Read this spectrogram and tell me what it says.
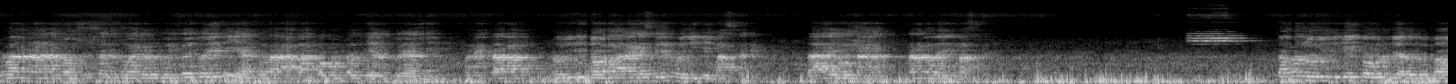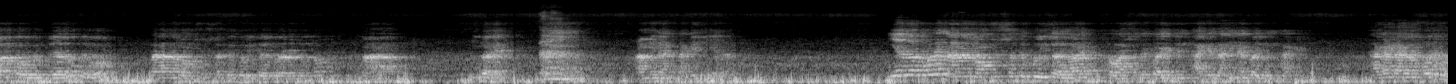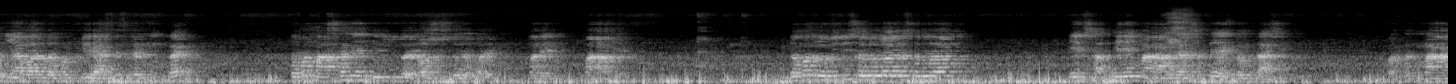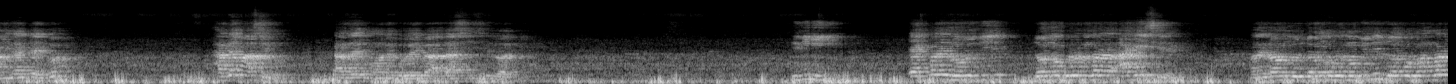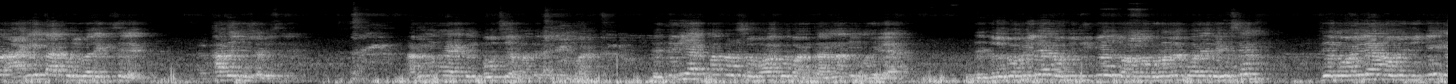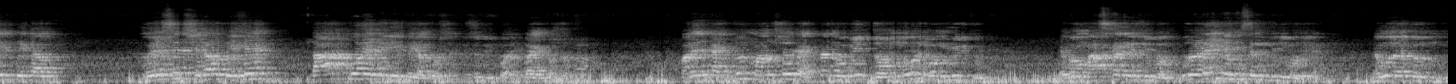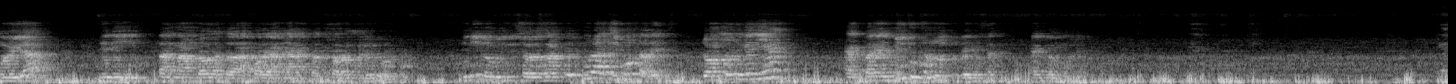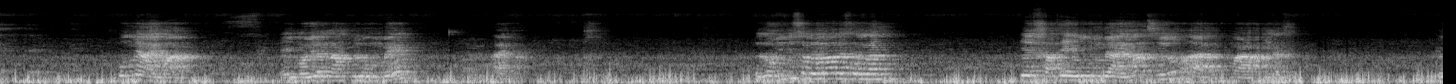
তোমার পরিচয় করে মানে বাবা নানা নানা তখন নবীজিকে কবর বাবার কবর এবং বংশের সাথে পরিচয় করার জন্য কি করে? আমি না তাকে নিয়ে যান নিয়ে যাওয়ার পরে নানান বংশের সাথে পরিচয় হয়, সবার সাথে কয়েকদিন থাকে, জানি না কয়েকদিন থাকে। থাকা টাকার পরে উনি আবার যখন ফিরে আসতেছিলেন মুম্বাই তখন মাঝখানে তিনি কি করেন অসুস্থ হয়ে পড়েন মানে মা আমি তখন নবীজি আলাইহি সাল্লাম এর সাথে মা আমিনার সাথে একদম দাসী। অর্থাৎ মা আমিনাকে একদম খাদেমা ছিল। কাজের মনে বলে বা দাসী ছিল আর তিনি একবারে নবীজির জন্মগ্রহণ করার আগেই ছিলেন। মানে জন্ম নবীজির জন্মগ্রহণ করার আগেই তার পরিবারে ছিলেন খাদেম হিসাবে ছিলেন। আমি মনে হয় একদিন বলছি আপনাদের যে তিনি একমাত্র সৌভাগ্যবান জান্নাতি মহিলা। যে যে মহিলা নবীজিকে জন্মগ্রহণের পরে দেখেছেন, যে মহিলা নবীজিকে ইন্তেকাল হয়েছে সেটাও দেখে তারপরে তিনি ইন্তেকাল করছেন কিছুদিন পরে, কয়েক বছর মানে একজন মানুষের একটা নবীর জন্ম এবং মৃত্যু এবং মাঝখানের জীবন, পুরোটাই দেখেছেন তিনি মহিলা। এমন একজন মহিলা, তিনি তার নামটা হয়তো পরে আমি আরেকবার স্মরণ করে বলব। তিনি নবীজি সাল্লামকে পুরো জীবনটা দেখেছেন। জন্ম থেকে নিয়ে একবারে মৃত্যু পর্যন্ত দেখেছেন একজন মহিলা। উম্মে আয়মা এই মহিলার নাম ছিল উম্মে আয়মা নবীজি সাল্লাল্লাহু সাল্লাম এর সাথে উম্মে আয়মা ছিল আর মা আমিনা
